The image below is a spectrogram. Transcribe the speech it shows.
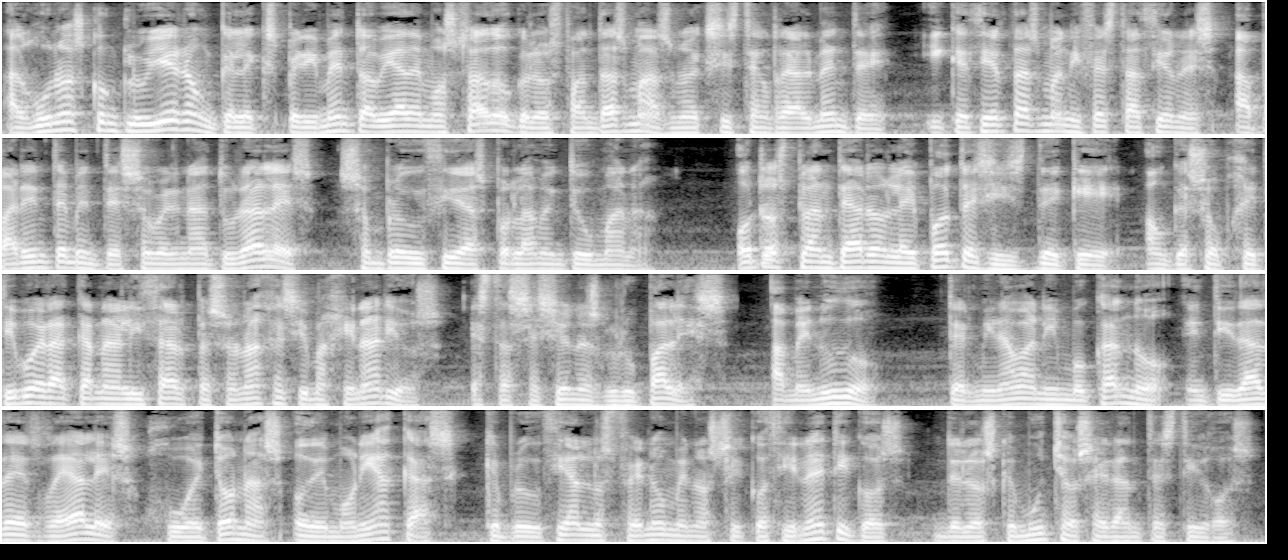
Algunos concluyeron que el experimento había demostrado que los fantasmas no existen realmente y que ciertas manifestaciones aparentemente sobrenaturales son producidas por la mente humana. Otros plantearon la hipótesis de que, aunque su objetivo era canalizar personajes imaginarios, estas sesiones grupales, a menudo terminaban invocando entidades reales, juguetonas o demoníacas que producían los fenómenos psicocinéticos de los que muchos eran testigos.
